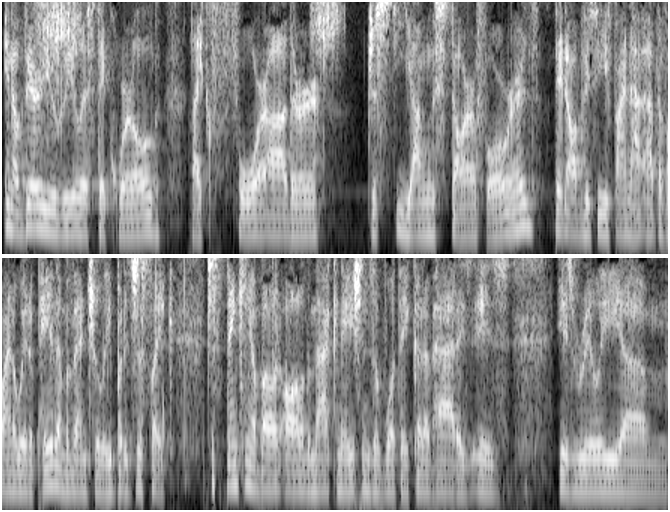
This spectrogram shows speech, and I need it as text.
in a very realistic world, like four other just young star forwards. They'd obviously find have to find a way to pay them eventually, but it's just like just thinking about all of the machinations of what they could have had is is is really um,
